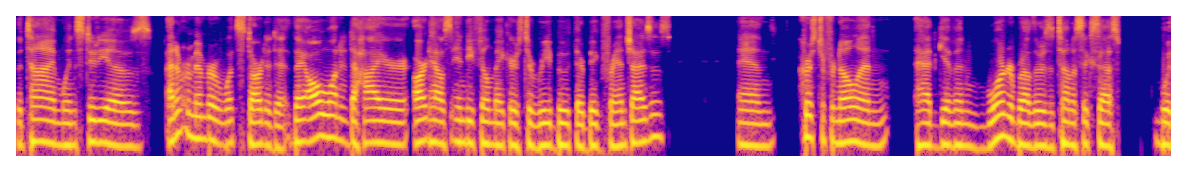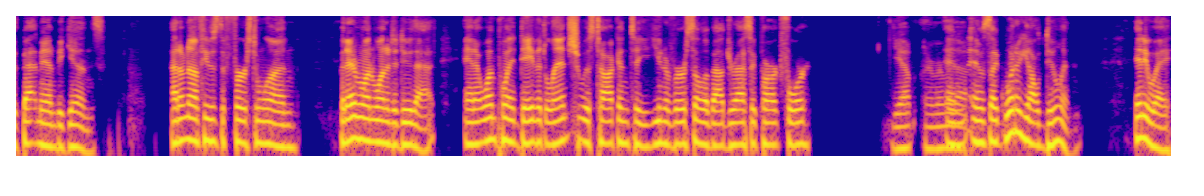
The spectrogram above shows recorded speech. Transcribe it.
the time when studios. I don't remember what started it. They all wanted to hire art house indie filmmakers to reboot their big franchises, and Christopher Nolan had given Warner Brothers a ton of success with Batman Begins. I don't know if he was the first one, but everyone wanted to do that. And at one point, David Lynch was talking to Universal about Jurassic Park 4 Yep, I remember and, that. and it was like, what are y'all doing? Anyway,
